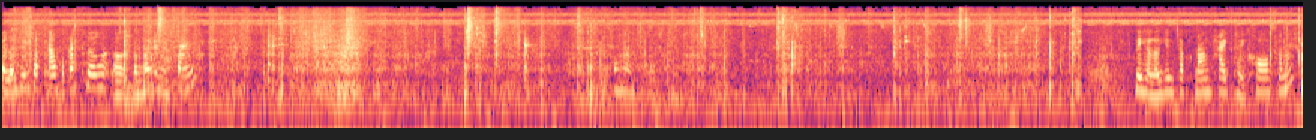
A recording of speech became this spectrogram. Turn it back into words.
ឥឡូវយើងចាប់ ដើមប្រកាត់ភ្លើងដើម្បីឲ្យនំប៉័ងនេះឥឡូវយើងចាប់ដើមហែកត្រីខសិនណា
